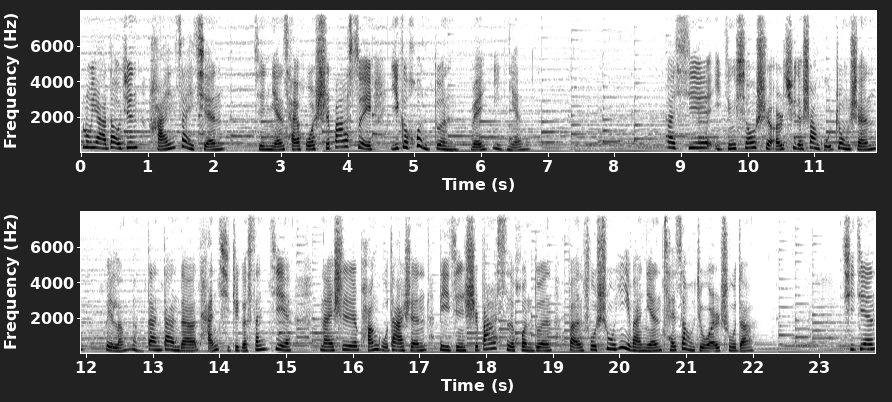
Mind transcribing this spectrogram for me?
路亚道君还在前。今年才活十八岁，一个混沌为一年。那些已经消逝而去的上古众神。会冷冷淡淡的谈起这个三界，乃是盘古大神历尽十八次混沌，反复数亿万年才造就而出的。其间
